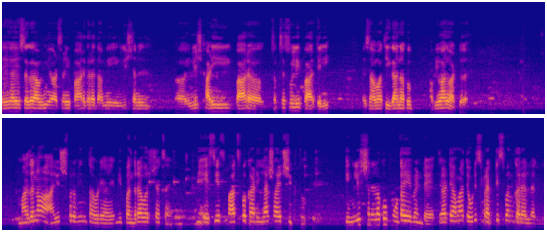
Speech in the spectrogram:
ते हे सगळं आम्ही अडचणी पार करत आम्ही इंग्लिश चॅनल इंग्लिश खाडी पार सक्सेसफुली पार केली. याचा आम्हाला तिघांना खूप अभिमान वाटतोय. माझं नाव आयुष प्रवीण तावडे आहे. मी पंधरा वर्षाचा आहे. मी एस सी एस पाच पकाडी या शाळेत शिकतो. इंग्लिश चॅनलला खूप मोठा इव्हेंट आहे. त्यासाठी आम्हाला तेवढीच प्रॅक्टिस पण करायला लागली.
